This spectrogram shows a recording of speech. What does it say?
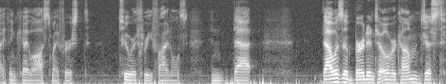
I think I lost my first two or three finals, and that that was a burden to overcome. Just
